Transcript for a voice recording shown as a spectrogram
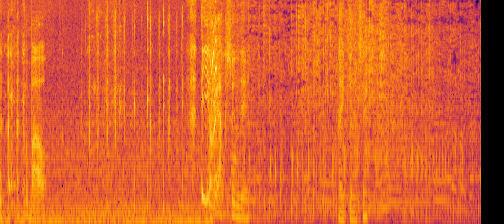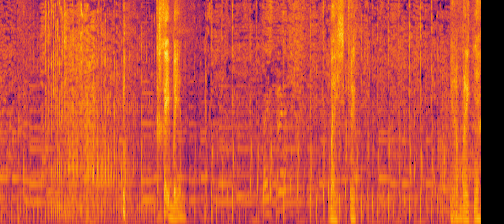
Mabaho. yung reaction niya. eh. Tycoon siya. Kakaiba yan. Vice grip. Yun ang break niya.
